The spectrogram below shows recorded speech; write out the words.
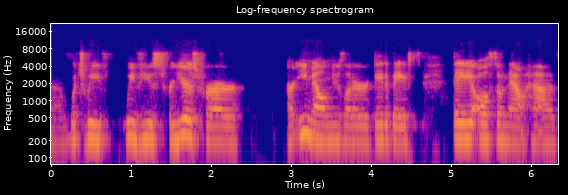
uh, which we've we've used for years for our our email newsletter database. They also now have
